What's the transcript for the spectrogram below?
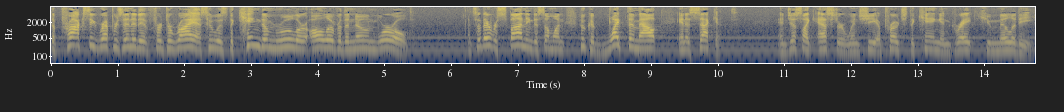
the proxy representative for Darius, who was the kingdom ruler all over the known world. And so they're responding to someone who could wipe them out in a second. And just like Esther, when she approached the king in great humility,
